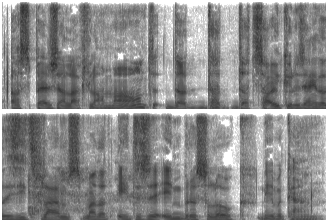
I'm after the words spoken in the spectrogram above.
asperge à la flamande, dat, dat, dat zou je kunnen zeggen, dat is iets Vlaams. Maar dat eten ze in Brussel ook, neem ik aan.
